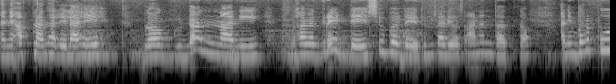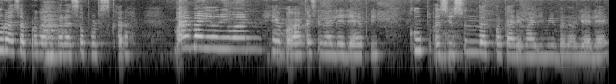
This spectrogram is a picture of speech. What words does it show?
आणि आपला झालेला आहे ब्लॉग डन आणि हॅव अ ग्रेट डे शुभ डे तुमचा दिवस आनंदात जाऊ आणि भरपूर अशा प्रकारे मला सपोर्ट्स करा. बाय बाय एव्हरीवन हे बघा कशी झालेली आहे आपली. खूप अशी सुंदर प्रकारे भाजी मी बनवलेली आहे.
